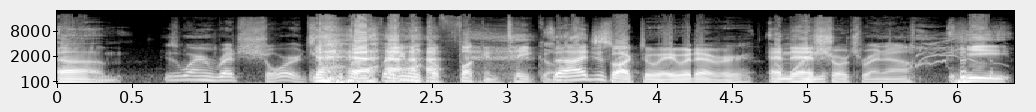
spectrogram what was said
um, He's wearing red shorts. Anyone could fucking take him. so I just walked away, whatever. I'm And wearing then shorts right now. he,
